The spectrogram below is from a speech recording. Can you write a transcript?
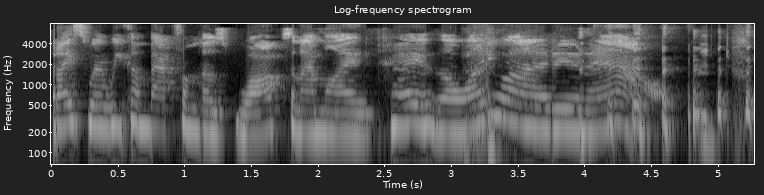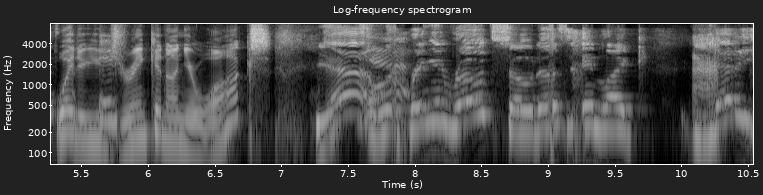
But I swear we come back from those walks and I'm like, hey, so what do you want to do now? Wait, are you It- drinking on your walks? Yeah, Yes. we're bringing road sodas in like Yeti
